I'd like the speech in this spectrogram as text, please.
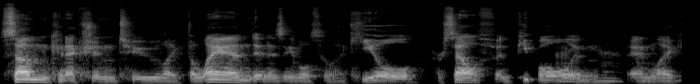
some connection to like the land and is able to like heal herself and people Right, and yeah, and like.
